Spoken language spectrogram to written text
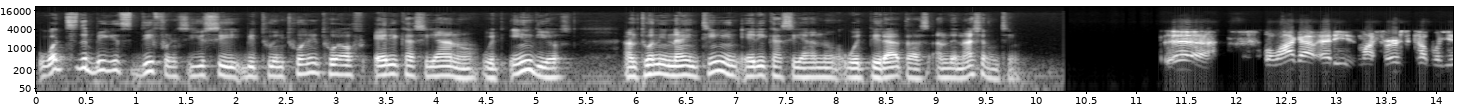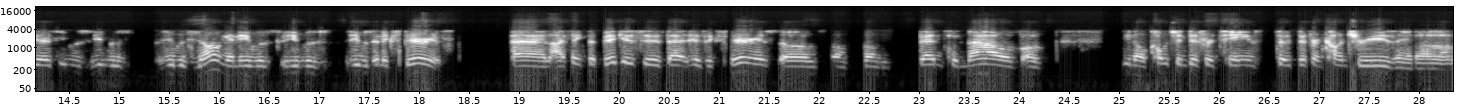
what's the biggest difference you see between 2012 Eddie Casiano with Indios and 2019 Eddie Casiano with Piratas and the national team. Yeah, well, I got Eddie, my first couple years, he was he was he was young and he was he was he was inexperienced, and I think the biggest is that his experience of, of from then to now of, of you know, coaching different teams, to different countries, and uh,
